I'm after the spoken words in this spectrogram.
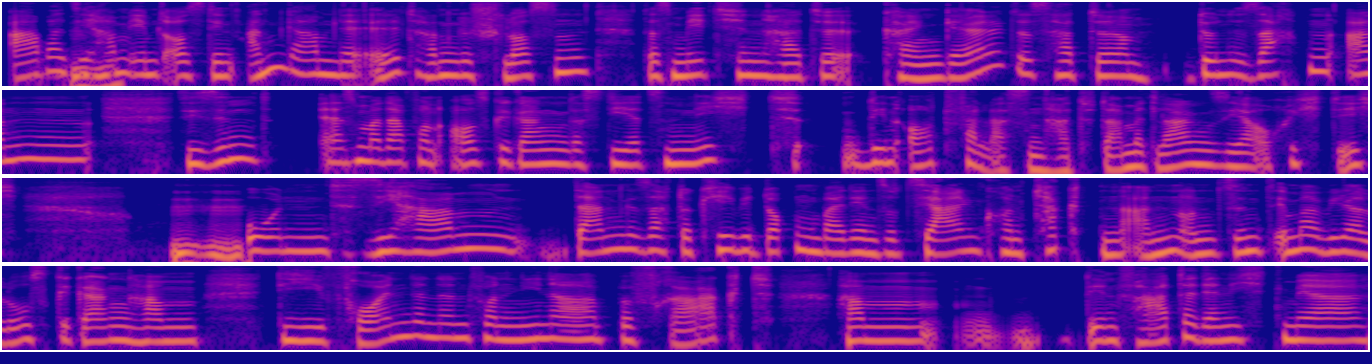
aber sie mhm. haben eben aus den Angaben der Eltern geschlossen, das Mädchen hatte kein Geld, es hatte dünne Sachen an, sie sind erstmal davon ausgegangen, dass die jetzt nicht den Ort verlassen hat. Damit lagen sie ja auch richtig. Mhm. Und sie haben dann gesagt, okay, wir docken bei den sozialen Kontakten an und sind immer wieder losgegangen, haben die Freundinnen von Nina befragt, haben den Vater, der nicht mehr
